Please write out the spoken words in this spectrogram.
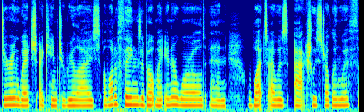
during which I came to realize a lot of things about my inner world and what I was actually struggling with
